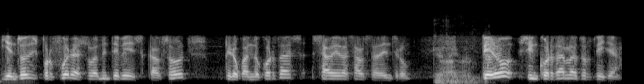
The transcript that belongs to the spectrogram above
Y entonces por fuera solamente ves calzots, pero cuando cortas sale la salsa dentro. Pero sin cortar la tortilla.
